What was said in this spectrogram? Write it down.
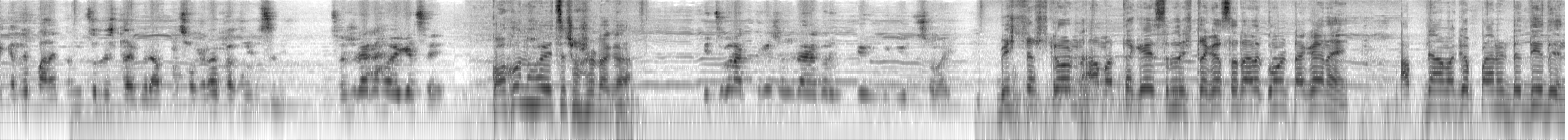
এখানে পানির দাম চল্লিশ টাকা করে আপনার ছশো টাকা কখন দিচ্ছেন? ছশো টাকা হয়ে গেছে। কখন হয়েছে ছশো টাকা? কিছুক্ষণ আগ থেকে ছশো টাকা করে বিক্রি সবাই। বিশ্বাস করুন আমার থেকে চল্লিশ টাকা ছাড়া আর কোনো টাকা নেই। আপনি আমাকে পানিটা দিয়ে দিন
